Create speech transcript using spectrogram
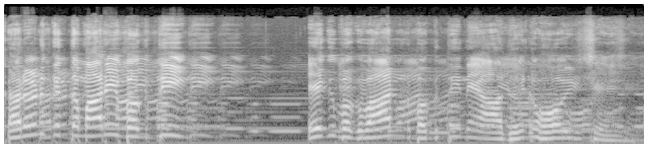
કારણ કે તમારી ભક્તિ એક ભગવાન ભક્તિને આધીન હોય છે.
